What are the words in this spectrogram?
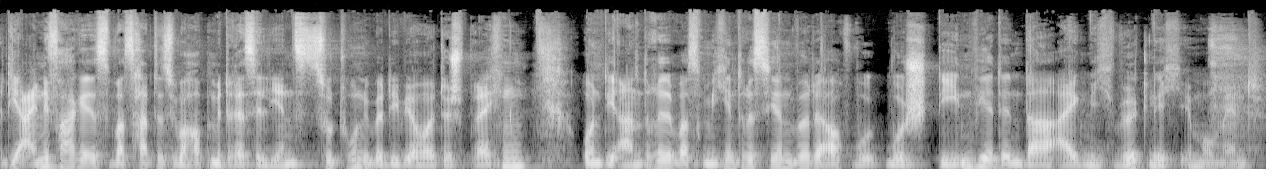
die eine Frage ist, was hat es überhaupt mit Resilienz zu tun, über die wir heute sprechen? Und die andere, was mich interessieren würde, auch, wo, wo stehen wir denn da eigentlich wirklich im Moment?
